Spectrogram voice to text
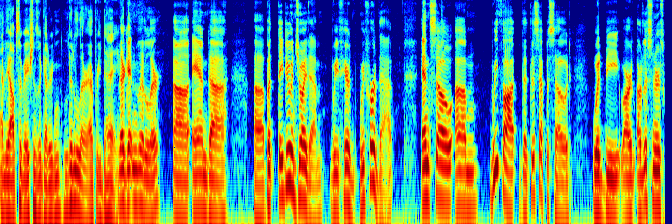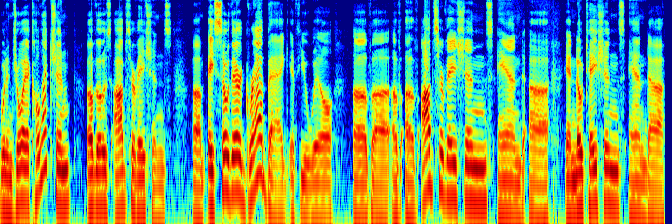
And the observations are getting littler every day. They're getting littler, uh, and uh, uh, but they do enjoy them. We've heard we've heard that, and so um, we thought that this episode would be our, our listeners would enjoy a collection of those observations, um, a so there grab bag, if you will, of uh, of of observations and uh, and notations and uh,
